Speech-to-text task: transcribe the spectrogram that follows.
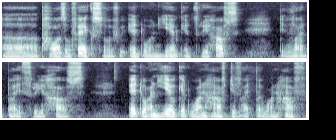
uh, powers of x. So if we add one here get 3 halves divide by 3 halves. Add one here get 1 half divide by 1 half.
